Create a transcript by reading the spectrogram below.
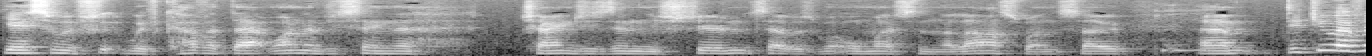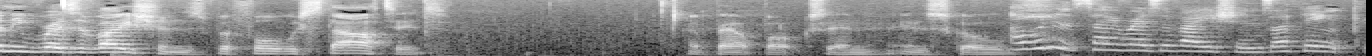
yes, we've we've covered that one. Have you seen the changes in the students? That was almost in the last one. So um, did you have any reservations before we started about boxing in schools? I wouldn't say reservations. I think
